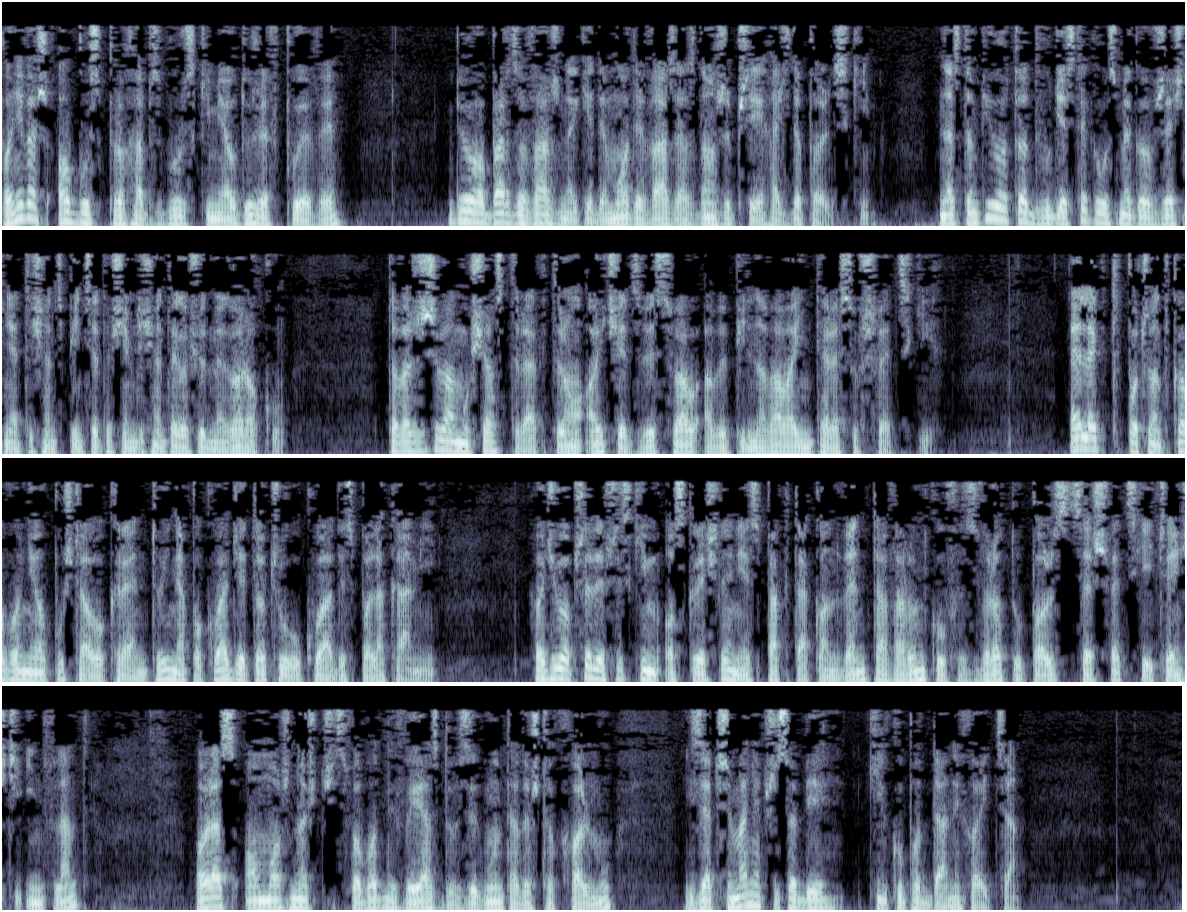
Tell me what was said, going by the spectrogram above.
Ponieważ obóz prohabsburski miał duże wpływy, było bardzo ważne, kiedy młody Waza zdąży przyjechać do Polski. Nastąpiło to 28 września 1587 roku. Towarzyszyła mu siostra, którą ojciec wysłał, aby pilnowała interesów szwedzkich. Elekt początkowo nie opuszczał okrętu i na pokładzie toczył układy z Polakami. Chodziło przede wszystkim o skreślenie z pakta konwenta warunków zwrotu Polsce szwedzkiej części Inflant oraz o możliwość swobodnych wyjazdów Zygmunta do Sztokholmu i zatrzymania przy sobie kilku poddanych ojca.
